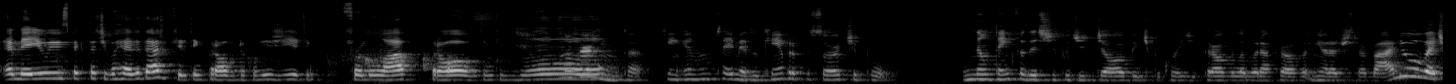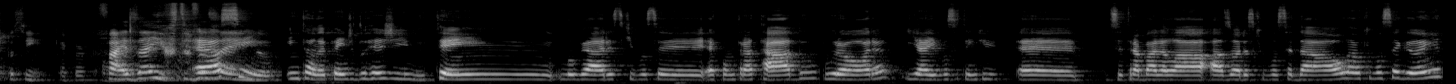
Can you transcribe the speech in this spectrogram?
É meio expectativa realidade, porque ele tem prova pra corrigir, ele tem que formular a prova, tem que. Uma pergunta. Quem, eu não sei mesmo. Quem é professor, tipo, não tem que fazer esse tipo de job, tipo, corrigir prova, elaborar prova em horário de trabalho? Ou é tipo assim, É faz aí o que você tá É fazendo? assim. Então, depende do regime. Tem lugares que você é contratado por hora, e aí você tem que. é, você trabalha lá as horas que você dá aula, é o que você ganha,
